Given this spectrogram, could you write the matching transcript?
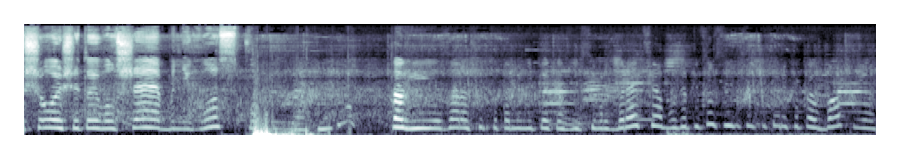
що ще той волшебник, господи. Так, і зараз швидко там мені пека зі всім розбереться, бо вже 574 хп в башні.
